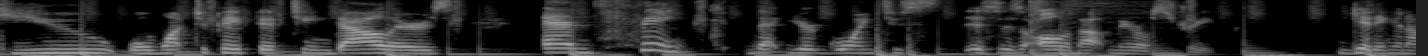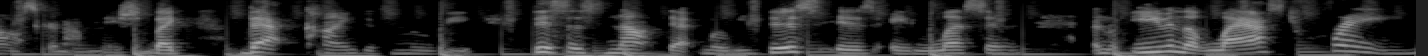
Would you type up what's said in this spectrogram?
you will want to pay $15 and think that you're going to this is all about Meryl Streep getting an Oscar nomination. Like that kind of movie. This is not that movie. This is a lesson and even the last frame,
